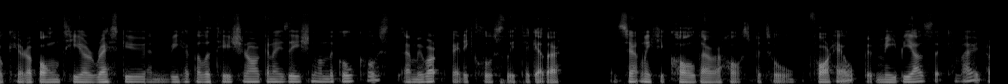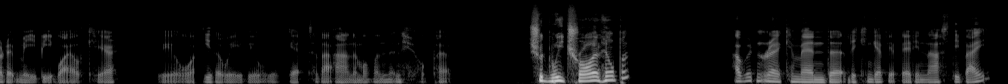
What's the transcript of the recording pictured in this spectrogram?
Wildcare, a volunteer rescue and rehabilitation organisation on the Gold Coast, and we work very closely together. And certainly, if you called our hospital for help, it may be us that come out, or it may be Wildcare. We'll either way, we'll, we'll get to that animal and, and help it. should we try and help it? I wouldn't recommend that they can give you a very nasty bite.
